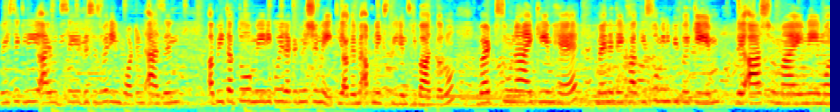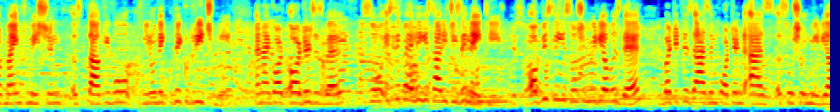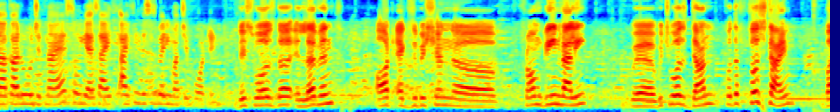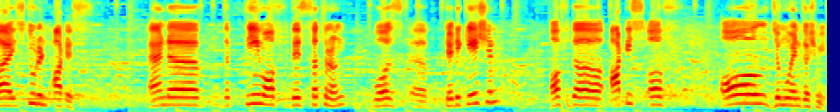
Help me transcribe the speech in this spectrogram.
basically I would say this is very important as in अभी तक तो मेरी कोई रिकग्निशन नहीं थी, अगर मैं अपने एक्सपीरियंस की बात करूँ। बट सुना आई केम है मैंने देखा कि so many people came they asked for my name और माई इन्फॉर्मेशन ताकि वो you know they could reach me and I got orders as well so इससे पहले ये सारी चीज़ें नहीं थी। ऑब्वियसली ये social media was there but it is as important as social media का रोल जितना है। So yes I I feel this is very much important this was the eleventh art exhibition from Green Valley, uh, which was done for the first time by student artists. And uh, the theme of this Satrang was uh, dedication of the artists of all Jammu and Kashmir.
